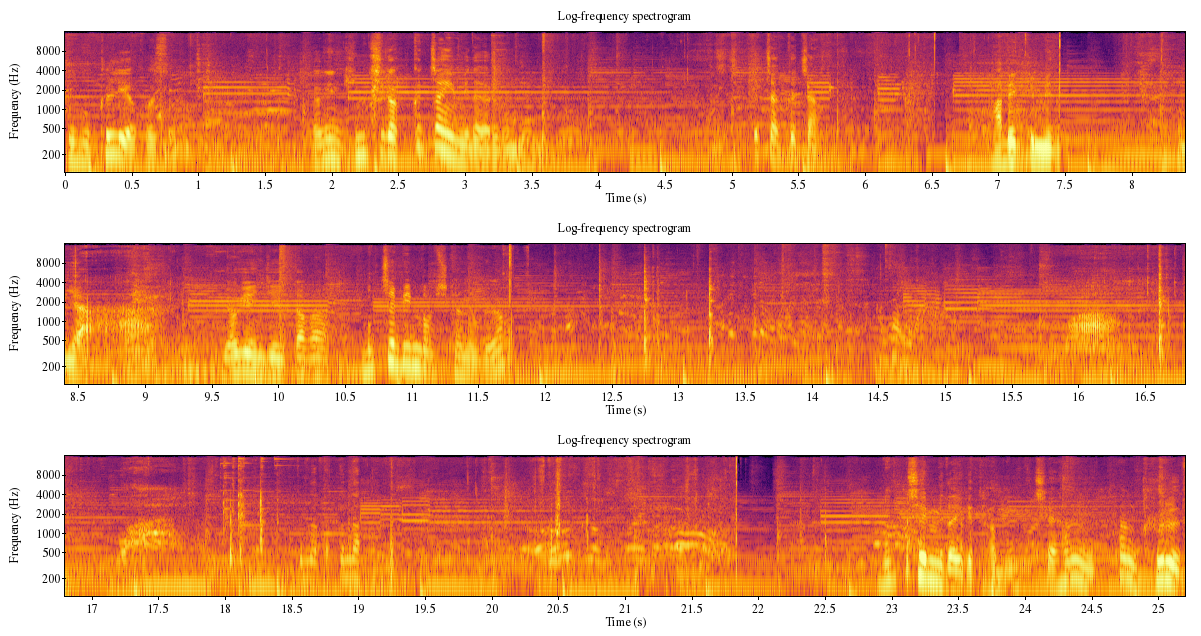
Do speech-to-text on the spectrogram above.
두부 클리어 벌써 여기는 김치가 끝장입니다 여러분들 끝장 끝장 바베큐입니다 이야 여기 이제 이따가 묵채 비빔밥 시켰는데요. 와. 와. 끝났다, 끝났다. 묵채입니다, 이게 다 묵채. 한, 한 그릇.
